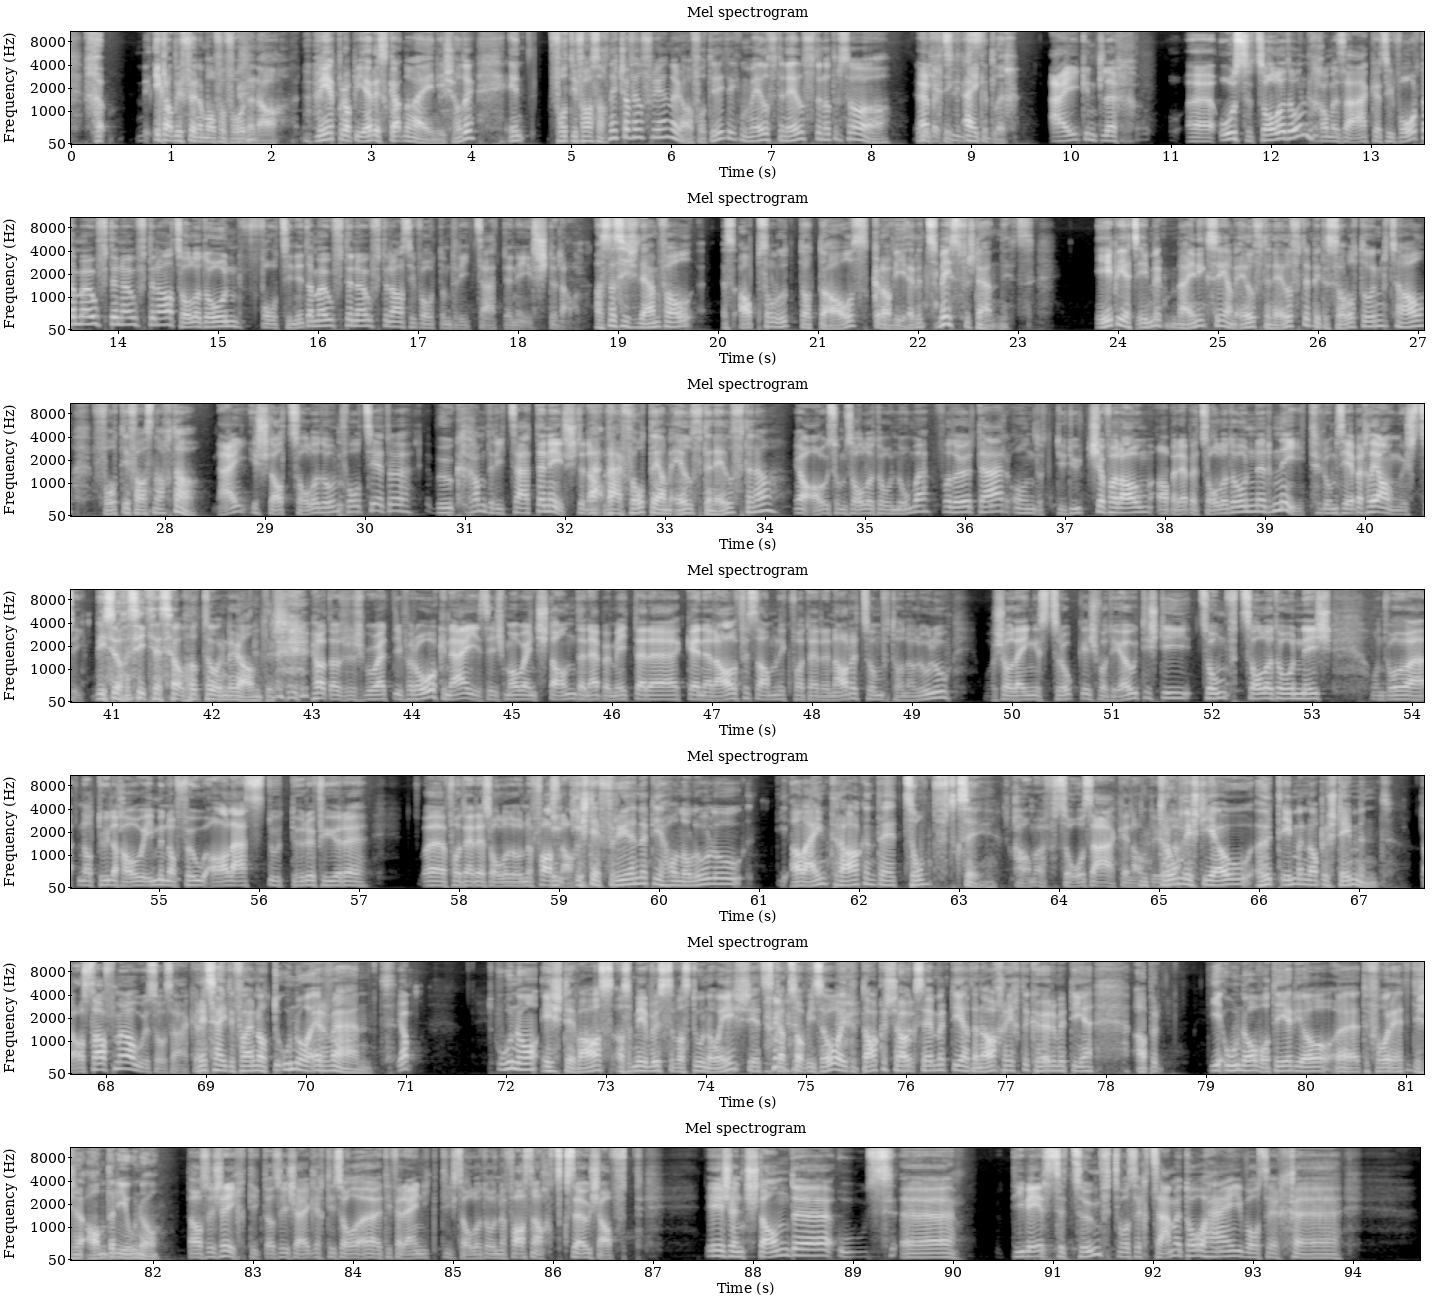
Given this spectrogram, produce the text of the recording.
Ich glaube, wir fangen mal von vorne an. Wir probieren es gerade noch einmal, oder? In, fängt die Fasnacht nicht schon viel früher an? Fängt die nicht am 11.11. .11. oder so an? Richtig, ja, eigentlich. Eigentlich äh, Ausser Solothurn kann man sagen, sie fährt am 11.11. an. Solothurn fährt sie nicht am 11.11. an, sie fährt am 13.01. an. Also das ist in dem Fall ein absolut totales, gravierendes Missverständnis. Ich bin jetzt immer Meinung, am 11.11. .11. bei der Solothurner Zahl fährt die Fasnacht an. Nein, in der Stadt Solothurn fährt sie wirklich am 13.01. an. Wer fährt denn am 11.11. .11. an? Ja, alles um Solothurn herum von dort her. Und die Deutschen vor allem, aber eben die Solothurner nicht. Darum sie eben ein bisschen anders sind. Wieso sind die Solothurner anders? ja, das ist eine gute Frage. Nein, es ist mal entstanden eben mit der Generalversammlung von der Narrenzunft Honolulu die schon länger zurück ist, wo die älteste Zunft Solothurn ist und wo äh, natürlich auch immer noch viel Anlässe durchführen äh, von dieser Solothurner Fasnacht. Ist der früher die Honolulu die alleintragende Zunft gesehen? Kann man so sagen, natürlich. Und darum ist die auch heute immer noch bestimmend? Das darf man auch so sagen. Und jetzt habt ihr vorher noch die UNO erwähnt. Ja. Die UNO ist der was? Also wir wissen, was die UNO ist. Jetzt gerade sowieso. In der Tagesschau sehen wir die, an den Nachrichten hören wir die. Aber die UNO, die ihr ja äh, davor redet, ist eine andere UNO. Das ist richtig. Das ist eigentlich die, so äh, die Vereinigte Solothurner Fasnachtsgesellschaft. Die ist entstanden aus äh, diversen Zünften, die sich zusammengetan haben, die sich äh,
